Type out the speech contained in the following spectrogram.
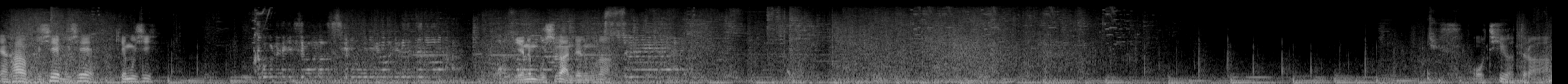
야, 가 무시해 무시해 개무시. 얘는 무시가 안 되는구나. 어떻게 갔더라?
